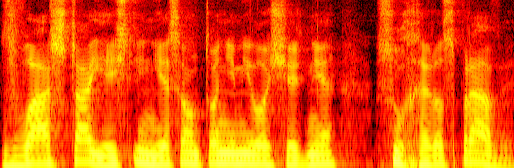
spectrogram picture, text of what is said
zwłaszcza jeśli nie są to niemiłosiernie suche rozprawy.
